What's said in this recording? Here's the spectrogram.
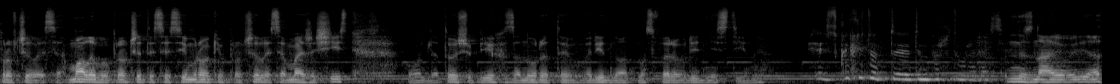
провчилися, мали би провчитися 7 років, провчилися майже 6, от, для того, щоб їх занурити в рідну атмосферу, в рідні стіни. Скільки тут е, температура десь? Не знаю, я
